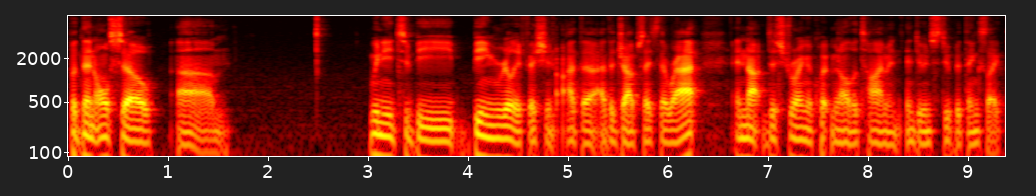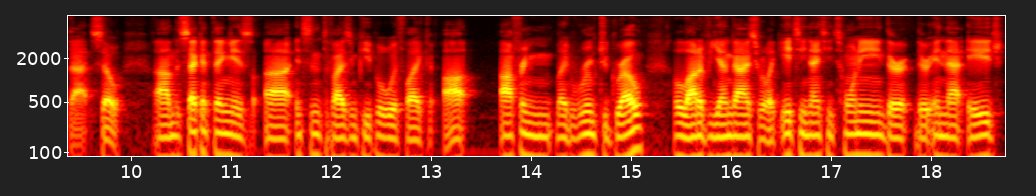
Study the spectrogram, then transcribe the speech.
but then also um, we need to be being really efficient at the at the job sites that we're at and not destroying equipment all the time and, and doing stupid things like that. So um, the second thing is uh, incentivizing people with like uh, offering like room to grow. A lot of young guys who are like 18, 19, 20, they're they're in that age.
